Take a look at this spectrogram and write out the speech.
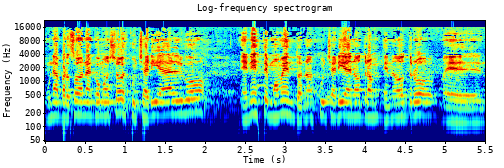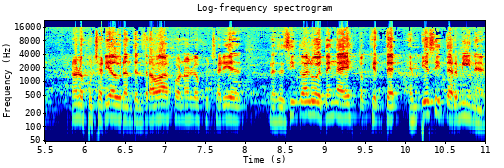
Una persona como yo escucharía algo en este momento, no escucharía en otro, en otro eh, no lo escucharía durante el trabajo, no lo escucharía. Necesito algo que tenga esto, que te- empiece y termine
